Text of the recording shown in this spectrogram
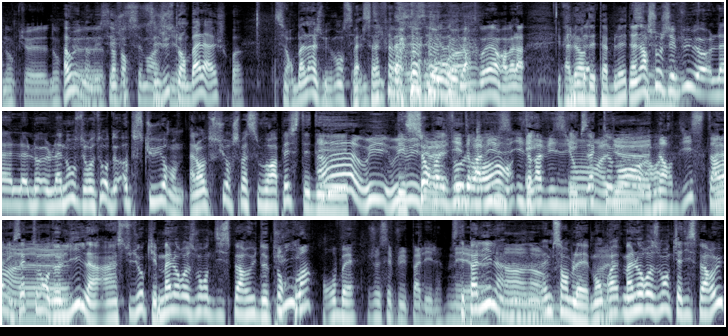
donc euh, donc Ah oui, euh, non, mais pas c'est juste, forcément. c'est à juste suivre. l'emballage, quoi. C'est l'emballage, mais bon, c'est Bah, ça mythique, fait Sega, gros, le hein. hardware, voilà. Et À l'heure la- des tablettes. Dernière chose, j'ai vu euh, la- la- l'annonce du retour de Obscure. Alors Obscure, je sais pas si vous vous rappelez, c'était des Ah oui, oui, des oui. survival Hydravis- horror. Hydravision, Exactement. euh, du nordiste. Hein, exactement de euh, Lille, un studio qui est malheureusement disparu depuis. Pourquoi? Roubaix, je sais plus, pas Lille. mais, C'était pas euh, Lille Non, non. Il me semblait. Bon, Ouais. bref, malheureusement qui a disparu.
